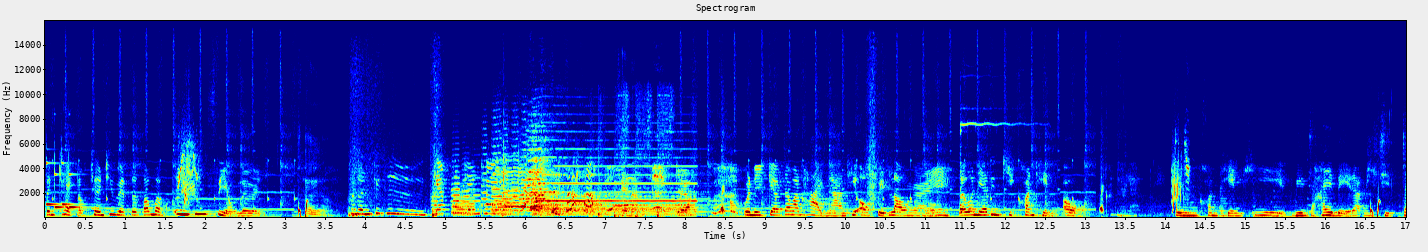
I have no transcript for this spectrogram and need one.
เป็นแขกรับเชิญที่เว็บจะต้องแบบอึ้งทึ่งเสียวเลยใช่อะคนนั้นก็คือแก๊ปเองค่ะแค่นั้นแก๊ปวันนี้แก๊ปจะมาถ่ายงานที่ออฟฟิศเราไง แล้ววันนี้บีมคิดคอนเทนต์ออกนี่แหละเป็นคอนเทนต์ที่บีมจะให้เบสอะพิชิตใจ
